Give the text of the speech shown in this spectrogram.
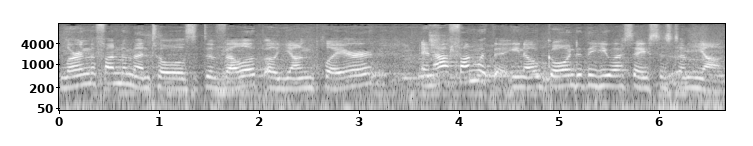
learn the fundamentals, develop a young player, and have fun with it. You know, go into the USA system young.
